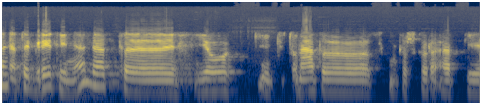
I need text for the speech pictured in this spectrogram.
Ne, taip greitai ne, bet e, jau kitų metų kažkur apie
